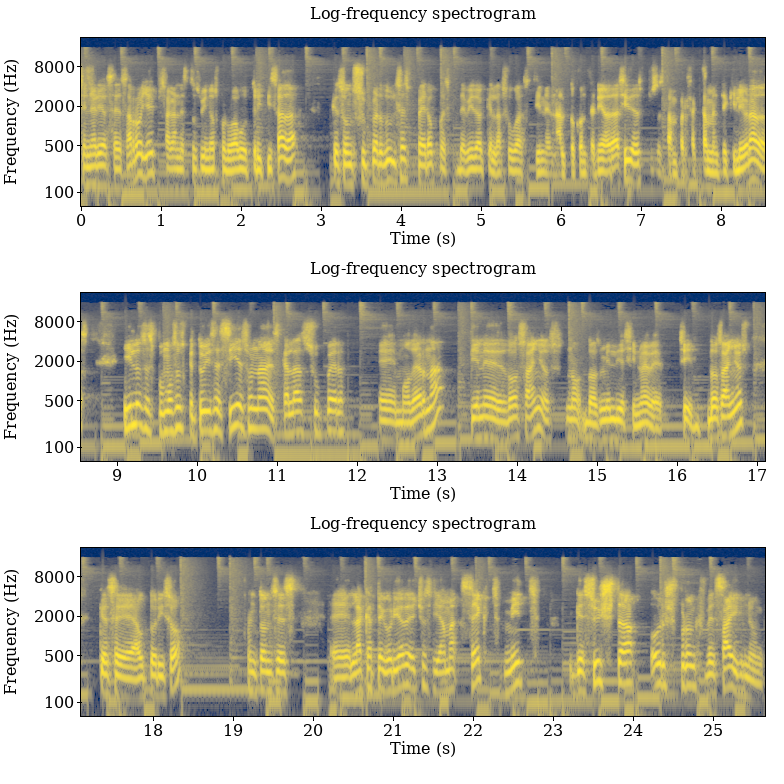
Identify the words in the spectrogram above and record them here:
se desarrolle y pues hagan estos vinos con uva botritizada que son súper dulces, pero pues debido a que las uvas tienen alto contenido de acidez, pues están perfectamente equilibradas. Y los espumosos que tú dices, sí, es una escala súper eh, moderna, tiene dos años, no, 2019, sí, dos años que se autorizó. Entonces, eh, la categoría de hecho se llama Sekt mit Gesüchter Ursprung Bezeichnung.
